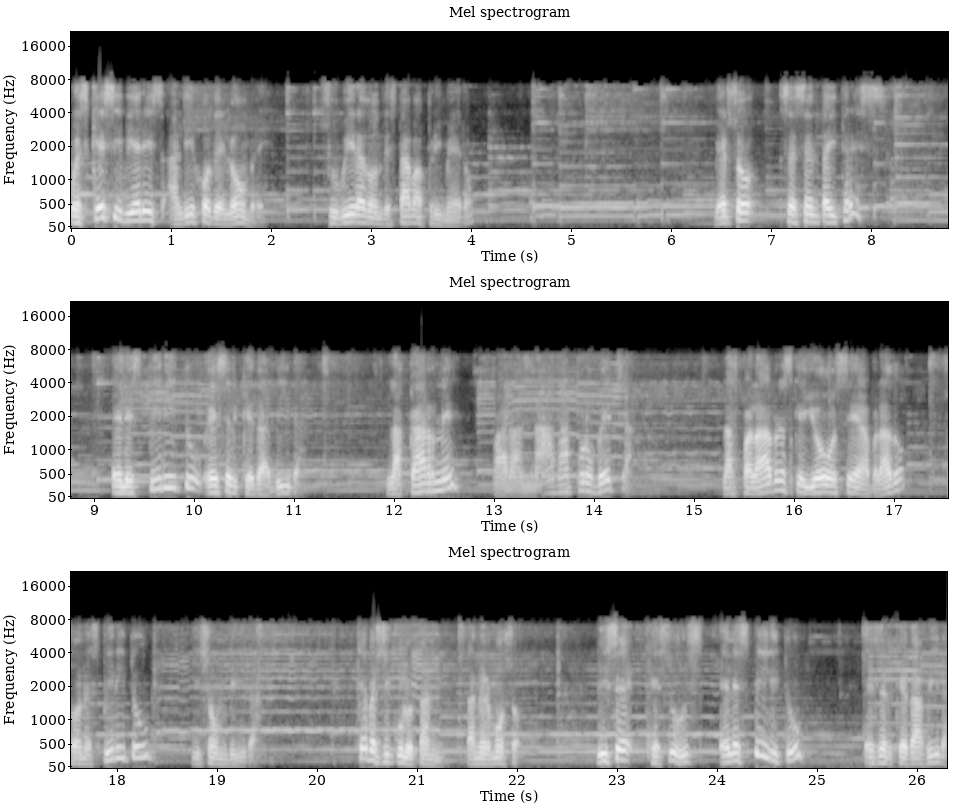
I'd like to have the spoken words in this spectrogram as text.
Pues qué si vieres al Hijo del Hombre subir a donde estaba primero. Verso 63. El espíritu es el que da vida. La carne para nada aprovecha. Las palabras que yo os he hablado son espíritu y son vida. Qué versículo tan, tan hermoso. Dice Jesús, el espíritu es el que da vida.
